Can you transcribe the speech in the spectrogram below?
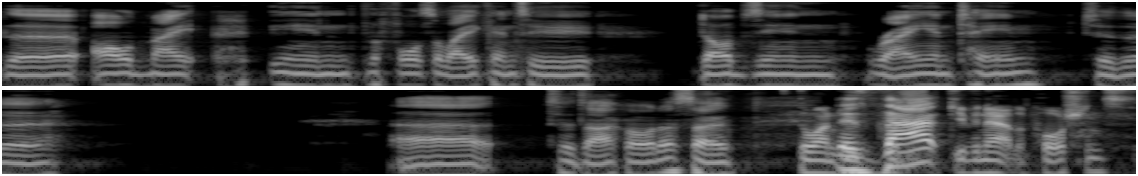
the old mate in The Force Awakens who Dobbs in Rey and team to the uh to Dark Order. So the one who's that- giving out the portions.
